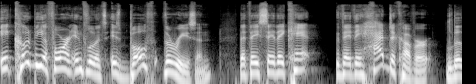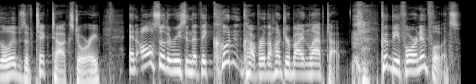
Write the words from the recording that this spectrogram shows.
it could be a foreign influence, is both the reason that they say they can't, they, they had to cover the libs of TikTok story, and also the reason that they couldn't cover the Hunter Biden laptop. could be a foreign influence.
